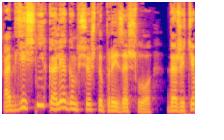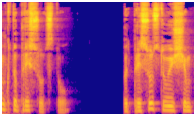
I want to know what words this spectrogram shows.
объясни коллегам все, что произошло, даже тем, кто присутствовал». Под присутствующим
